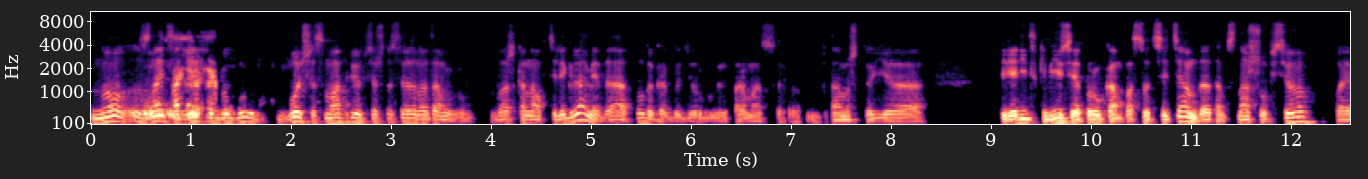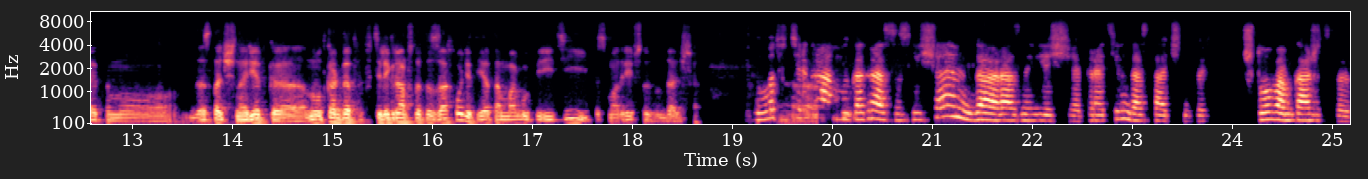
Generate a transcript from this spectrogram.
Ну, знаете, я как бы больше смотрю все, что связано там, ваш канал в Телеграме, да, оттуда как бы дергаю информацию, потому что я периодически бью себя по рукам по соцсетям, да, там сношу все, поэтому достаточно редко. Ну вот когда в Телеграм что-то заходит, я там могу перейти и посмотреть что-то дальше. Ну вот в Телеграм мы как раз освещаем, да, разные вещи, оперативно достаточно. То есть что вам кажется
